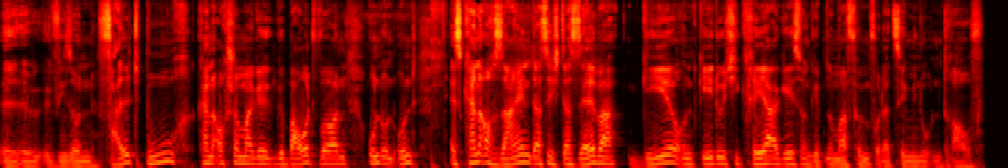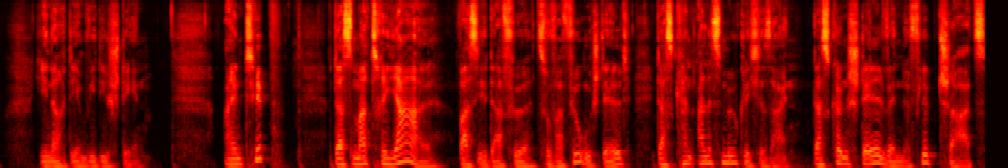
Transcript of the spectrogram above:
äh, wie so ein Faltbuch, kann auch schon mal ge gebaut worden und und und. Es kann auch sein, dass ich das selber gehe und gehe durch die Crea-AGs und gebe nochmal fünf oder zehn Minuten drauf, je nachdem, wie die stehen. Ein Tipp, das Material, was ihr dafür zur Verfügung stellt, das kann alles Mögliche sein. Das können Stellwände, Flipcharts,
